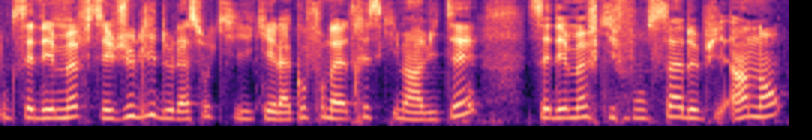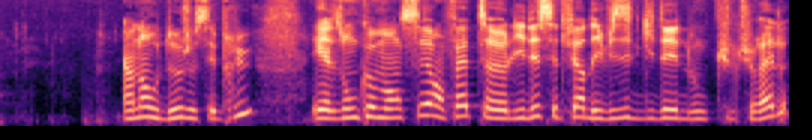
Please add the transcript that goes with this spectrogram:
Donc c'est des meufs, c'est Julie de l'asso qui, qui est la cofondatrice qui m'a invitée. C'est des meufs qui font ça depuis un an un an ou deux, je sais plus. Et elles ont commencé, en fait, euh, l'idée c'est de faire des visites guidées donc culturelles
